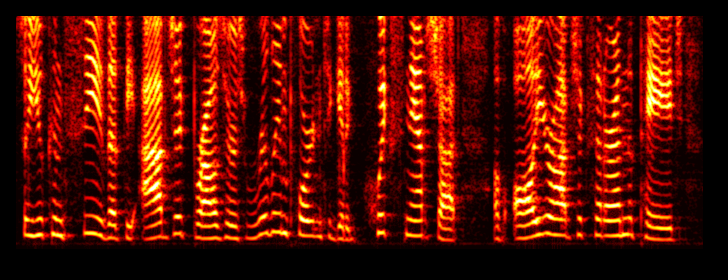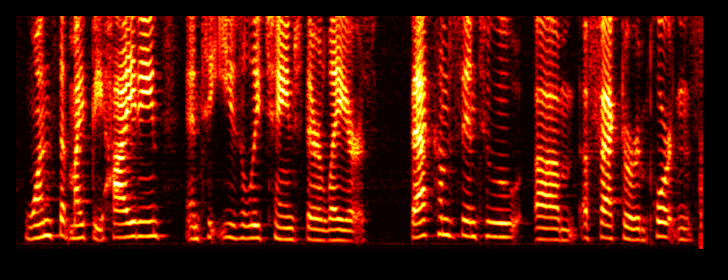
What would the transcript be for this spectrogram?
So you can see that the object browser is really important to get a quick snapshot of all your objects that are on the page, ones that might be hiding, and to easily change their layers. That comes into um, effect or importance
